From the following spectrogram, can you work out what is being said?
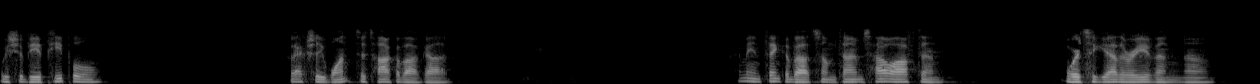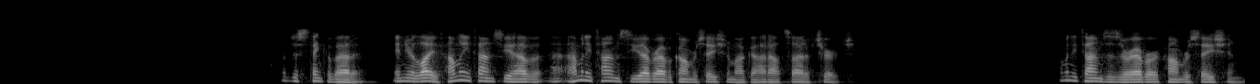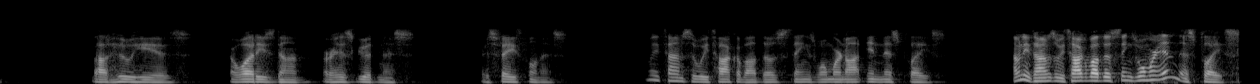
we should be a people who actually want to talk about God. I mean, think about sometimes how often we're together, even. Uh, well, just think about it in your life. How many times do you have? A, how many times do you ever have a conversation about God outside of church? How many times is there ever a conversation about who He is, or what He's done, or His goodness, or His faithfulness? How many times do we talk about those things when we're not in this place? How many times do we talk about those things when we're in this place?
